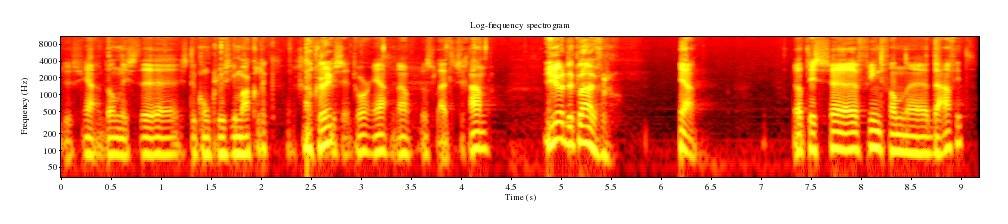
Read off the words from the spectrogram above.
Dus ja, dan is de, is de conclusie makkelijk. Gaat okay. gezet door. Ja, nou, dan sluit hij zich aan. Jur de Kluiver. Ja, dat is uh, vriend van uh, David.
